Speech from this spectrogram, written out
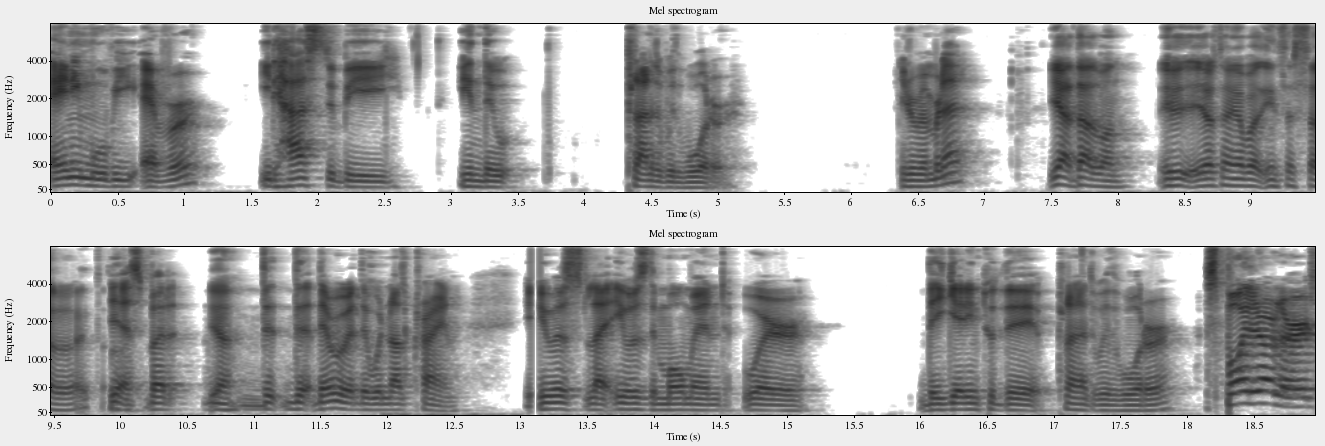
any movie ever, it has to be in the planet with water. You remember that? yeah, that one. You- You're talking about Interstellar, right? Yes, but Yeah. the, the, they were they were not crying. It was like it was the moment where they get into the planet with water. Spoiler alert!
